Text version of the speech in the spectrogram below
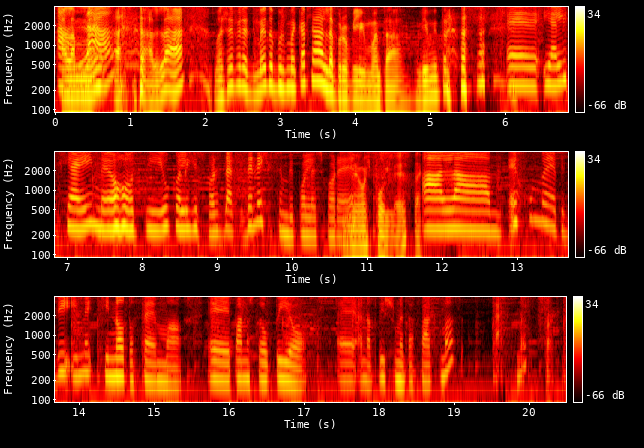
Αλλά- με... αλλά μας έφερε αντιμέτωπους με κάποια άλλα προβλήματα. Δήμητρα. ε, η αλήθεια είναι ότι ούκο λίγες φορέ. Εντάξει, δεν έχει συμβεί πολλές φορές. ναι, όχι πολλές. εντάξει. Αλλά έχουμε, επειδή είναι κοινό το θέμα ε, πάνω στο οποίο ε, αναπτύσσουμε τα fact μας, facts μας, Facts.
